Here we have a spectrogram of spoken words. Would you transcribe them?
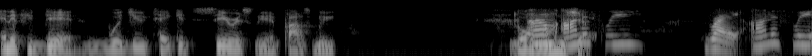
And if you did, would you take it seriously and possibly going um, on the honestly, right. Honestly,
